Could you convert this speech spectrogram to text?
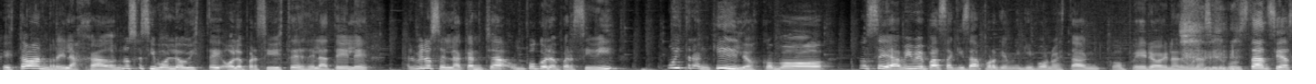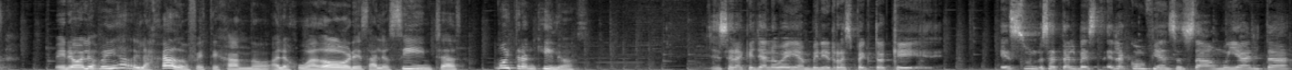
que estaban relajados. No sé si vos lo viste o lo percibiste desde la tele, al menos en la cancha un poco lo percibí, muy tranquilos, como no sé, a mí me pasa quizás porque mi equipo no es tan copero en algunas circunstancias, pero los veía relajados festejando, a los jugadores, a los hinchas, muy tranquilos. ¿Será que ya lo veían venir respecto a que es un, o sea, tal vez la confianza estaba muy alta,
